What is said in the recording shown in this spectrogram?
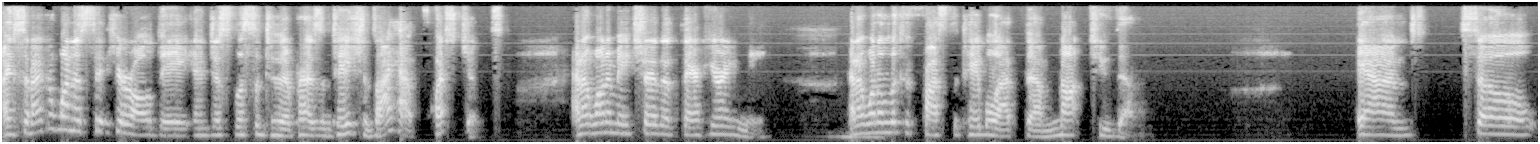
I said, I don't want to sit here all day and just listen to their presentations. I have questions and I want to make sure that they're hearing me. And I want to look across the table at them, not to them. And so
